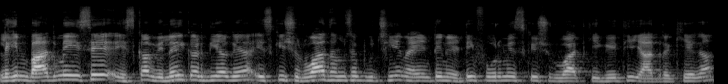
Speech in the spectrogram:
लेकिन बाद में इसे, इसका विलय कर दिया गया। इसकी शुरुआत हमसे पूछिए 1984 में इसकी शुरुआत की गई थी, याद रखिएगा।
